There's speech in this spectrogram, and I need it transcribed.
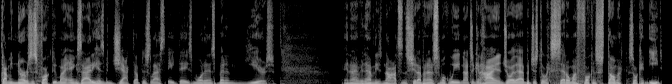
got me nervous as fuck, dude. My anxiety has been jacked up this last eight days more than it's been in years. And I've been having these knots and shit. I've been having to smoke weed, not to get high and enjoy that, but just to like settle my fucking stomach so I can eat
